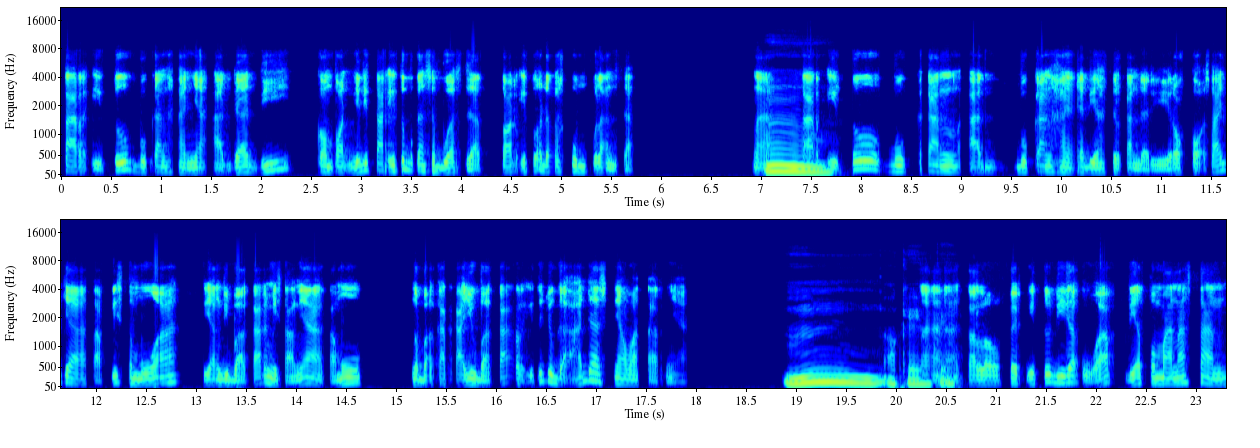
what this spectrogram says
TAR itu bukan hanya ada di kompon. Jadi TAR itu bukan sebuah zat. TAR itu adalah kumpulan zat. Nah, hmm. TAR itu bukan bukan hanya dihasilkan dari rokok saja, tapi semua yang dibakar misalnya kamu ngebakar kayu bakar itu juga ada senyawa tarnya. Hmm, oke. Nah, oke. kalau vape itu dia uap, dia pemanasan.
